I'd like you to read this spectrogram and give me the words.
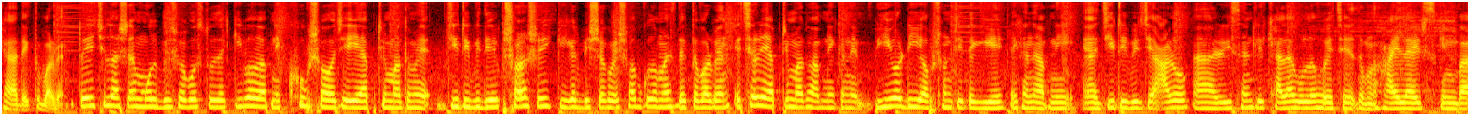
খেলা দেখতে পারবেন। তো এই ছিল আসলে মূল বিষয়বস্তু যে কীভাবে আপনি খুব সহজে এই অ্যাপটির মাধ্যমে জিটিভি দিয়ে সরাসরি ক্রিকেট বিশ্বকাপে সবগুলো ম্যাচ দেখতে পারবেন। এছাড়া এই অ্যাপটির মাধ্যমে আপনি এখানে ভিওডি অপশন অপশনটিতে গিয়ে এখানে আপনি জিটিভির যে আরও রিসেন্টলি খেলাগুলো হয়েছে, যেমন হাইলাইটস কিংবা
